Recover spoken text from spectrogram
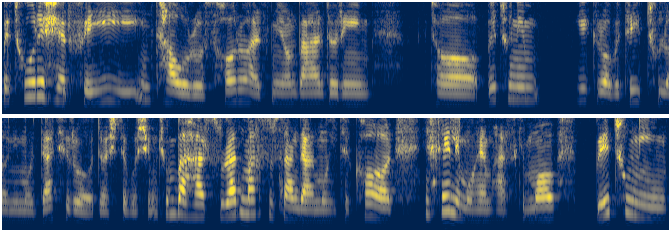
به طور حرفه‌ای این تعارض ها رو از میان برداریم تا بتونیم یک رابطه طولانی مدتی رو داشته باشیم. چون به هر صورت مخصوصا در محیط کار این خیلی مهم هست که ما بتونیم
